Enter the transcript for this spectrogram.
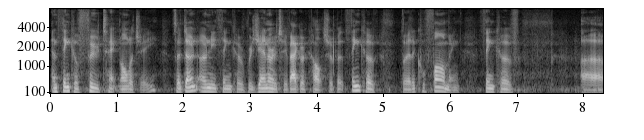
and think of food technology. So don't only think of regenerative agriculture, but think of vertical farming, think of uh,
